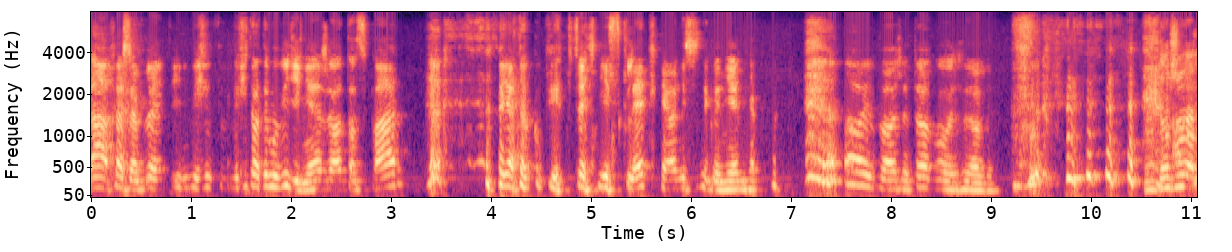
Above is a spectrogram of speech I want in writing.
A, proszę, myśmy o tym mówili, nie, że on to wsparł. Ja to kupiłem wcześniej w sklepie, a on jeszcze tego nie miał. Oj Boże, to było dobre. Zdążyłem,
